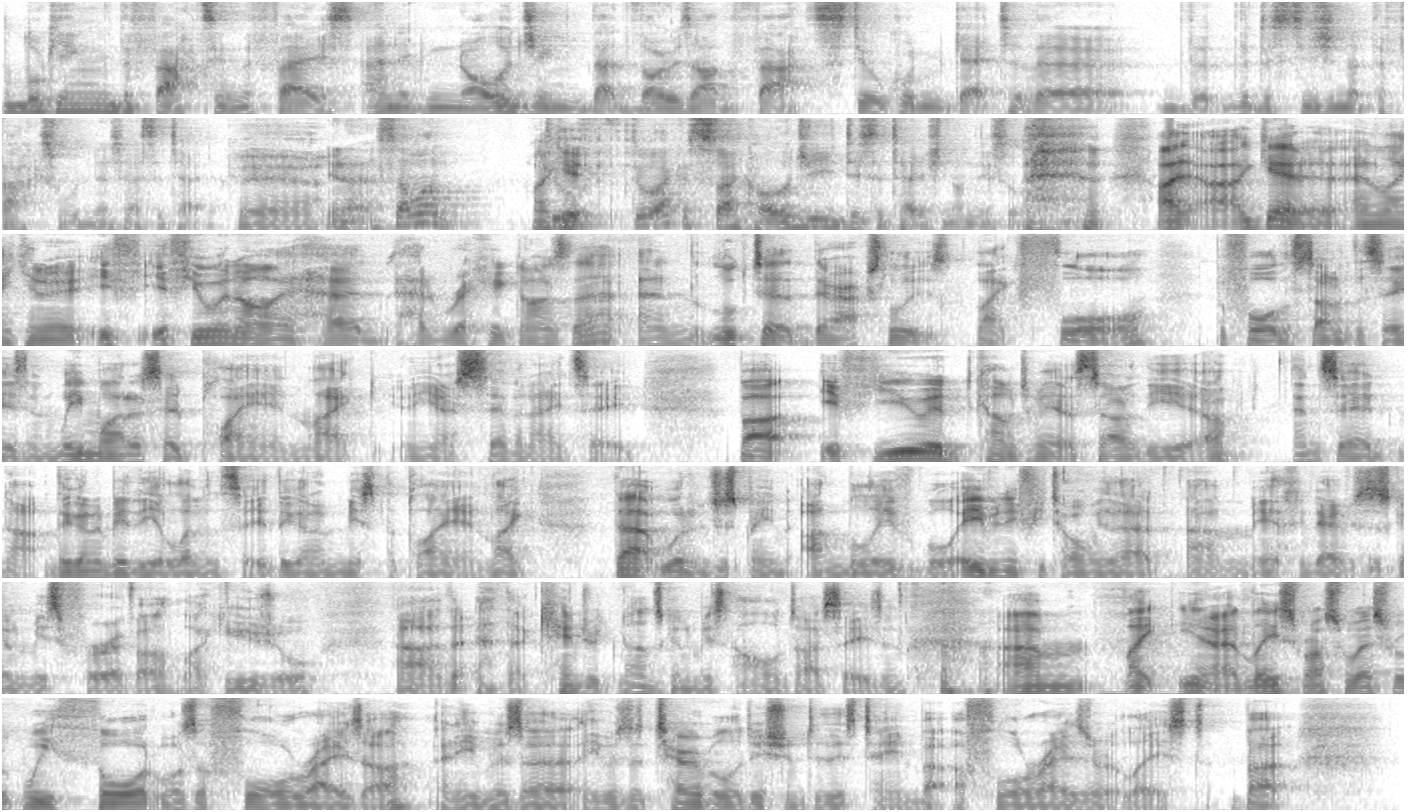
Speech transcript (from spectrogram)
looking the facts in the face and acknowledging that those are the facts, still couldn't get to the the, the decision that the facts would necessitate. Yeah. You know, someone Like do, it- do like a psychology dissertation on this. Or. I, I get it, and like you know, if if you and I had had recognized that and looked at their absolute like flaw before the start of the season, we might have said play in like you know seven eight seed. But if you had come to me at the start of the year and said, "No, nah, they're going to be the 11th seed. They're going to miss the play in," like that would have just been unbelievable. Even if you told me that um, Anthony Davis is going to miss forever, like usual, uh, that, that Kendrick Nunn's going to miss the whole entire season. um, like you know, at least Russell Westbrook we thought was a floor raiser, and he was a he was a terrible addition to this team, but a floor raiser at least. But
